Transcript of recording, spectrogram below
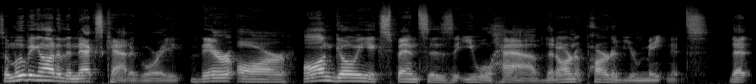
So moving on to the next category, there are ongoing expenses that you will have that aren't a part of your maintenance that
